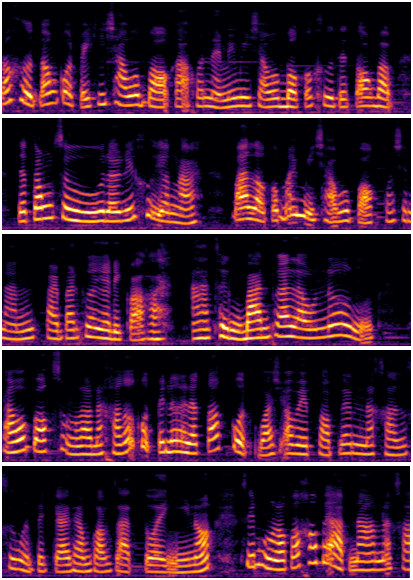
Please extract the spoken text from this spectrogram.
ก็คือต้องกดไปที่ shower box อะคนไหนไม่มี shower box ก็คือจะต้องแบบจะต้องซื้อแล้วนี่คือยังไง บ้านเราก็ไม่มี shower box เพราะฉะนั้นไปบ้านเพื่อนกันดีกว่าค่ะอ่าถึงบ้านเพื่อนเราหนึ่ง shower box ของเรานะคะ ก็กดไปเลยแล้วก็กด wash away problem นะคะ ก็คือเหมือนเป็นการทำความสะอาดตัวอย่างนี้เนาะซิมของเราก็เข้าไปอาบน้ำนะคะ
